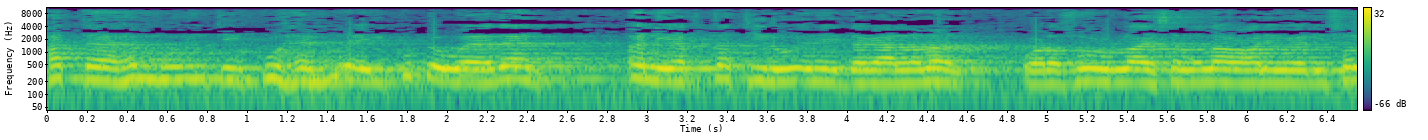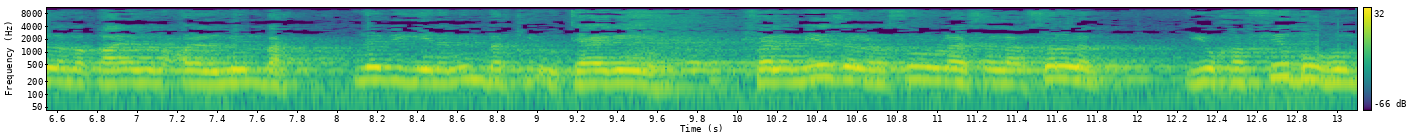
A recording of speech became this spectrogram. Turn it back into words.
xataa hamuu intay kuay ku dhowaadaan an yaqtatiluu inay dagaalamaan warasuulu llaahi sala allahu calayh waali wasalam qaa'imun cala almimbar nebigiina mimbarkii uu taagan yahay. Falam yazal rasuulu llahi sal l slam yukhafiduhum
